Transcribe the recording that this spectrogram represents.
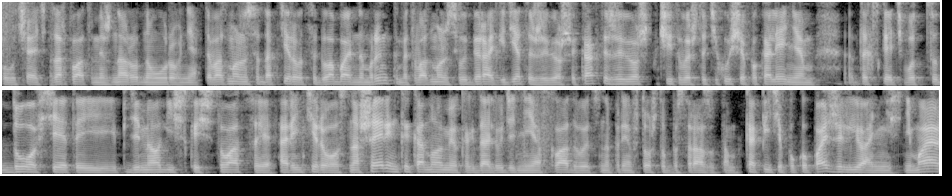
получать зарплату международного уровня, это возможность адаптироваться к глобальным рынкам, это возможность выбирать, где ты живешь и как ты живешь, учитывая, что текущее поколение, э, так сказать, вот до всей этой эпидемиологической ситуации ориентировалось на шеринг-экономию, когда люди не вкладываются, например, в то, чтобы сразу там копить и покупать жилье, они снимают,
